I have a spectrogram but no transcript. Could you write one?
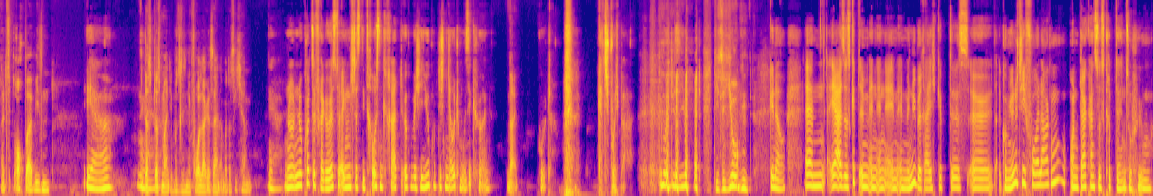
als brauchbar erwiesen. Ja, ja. Das, das meinte ich, muss nicht eine Vorlage sein, aber dass ich ja. Ja, nur, nur kurze Frage. Hörst du eigentlich, dass die draußen gerade irgendwelche jugendlichen laute Musik hören? Nein. Gut. Ganz furchtbar. Immer diese Jugend. diese Jugend. Genau. Ähm, ja, also es gibt im, in, in, im Menübereich gibt es äh, Community-Vorlagen und da kannst du Skripte hinzufügen.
